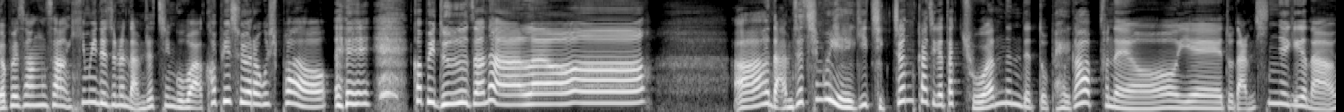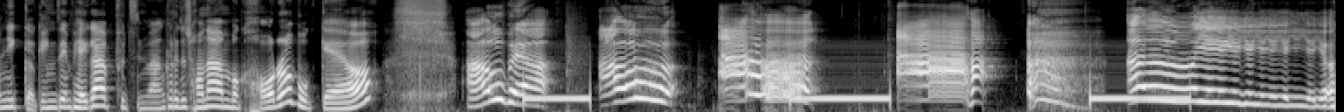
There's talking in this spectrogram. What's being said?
옆에서 항상 힘이 돼주는 남자친구와 커피 수혈하고 싶어요. 커피 두 잔 할래요? 아, 남자친구 얘기 직전까지가 딱 좋았는데 또 배가 아프네요. 예, 또 남친 얘기가 나오니까 굉장히 배가 아프지만 그래도 전화 한번 걸어볼게요. 아우, 배야. 아우, 아우, 아, 아우, 예, 예, 예, 예, 예, 예, 예, 예. 아,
